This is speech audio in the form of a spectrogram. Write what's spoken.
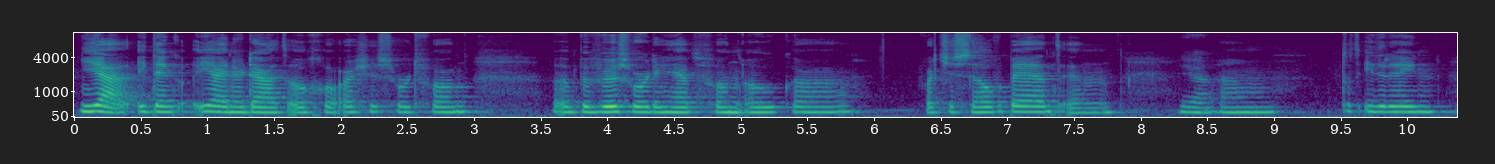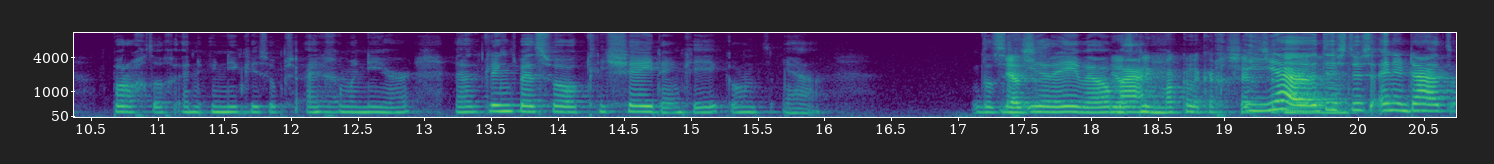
Ja, ik denk, ja, inderdaad. Ook als je een soort van eh, bewustwording hebt van ook eh, wat je zelf bent. En Ja. ehm, dat iedereen prachtig en uniek is op zijn eigen Ja. manier. En het klinkt best wel cliché, denk ik. Want ja, dat zegt dus- iedereen wel. Ja, dat maar klinkt makkelijker gezegd. zeg ja, maar, het is dus inderdaad,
